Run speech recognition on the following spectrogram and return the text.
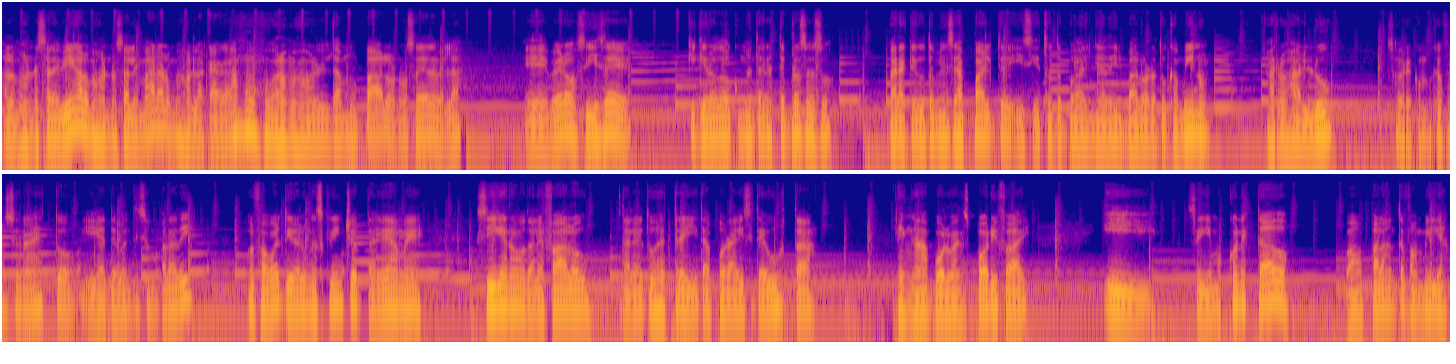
A lo mejor no sale bien, a lo mejor no sale mal, a lo mejor la cagamos o a lo mejor damos un palo, no sé, de verdad. Eh, pero sí sé que quiero documentar este proceso para que tú también seas parte y si esto te puede añadir valor a tu camino, arrojar luz sobre cómo es que funciona esto y es de bendición para ti, por favor, tírale un screenshot, taguéame, síguenos, dale follow, dale tus estrellitas por ahí si te gusta, en Apple o en Spotify. Y seguimos conectados. Vamos para adelante familia.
